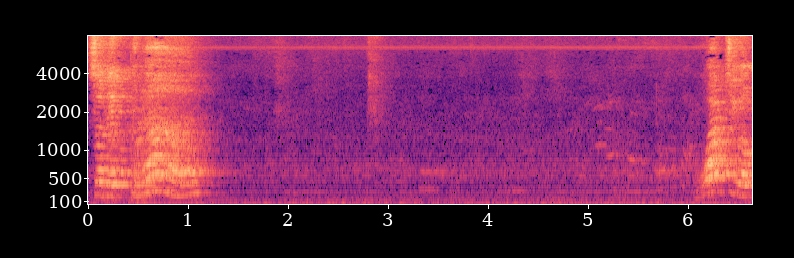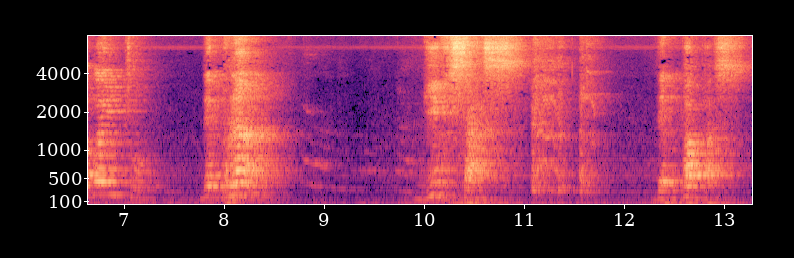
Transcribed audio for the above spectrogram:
So the plan what you are going to the plan gives us the purpose,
